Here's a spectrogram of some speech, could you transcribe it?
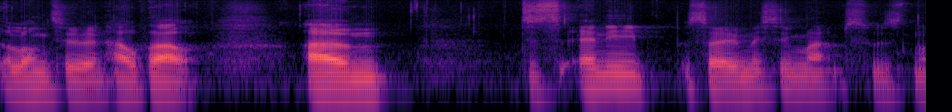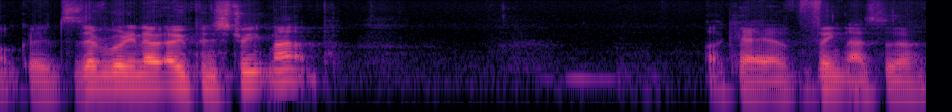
along to and help out. Um, does any so missing maps was not good? Does everybody know OpenStreetMap? Okay, I think that's a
